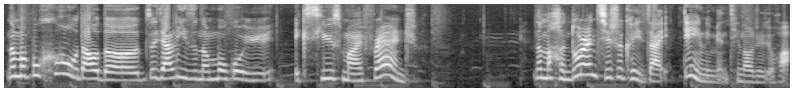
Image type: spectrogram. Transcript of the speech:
那么不厚道的最佳例子呢，莫过于 Excuse my French。那么很多人其实可以在电影里面听到这句话。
